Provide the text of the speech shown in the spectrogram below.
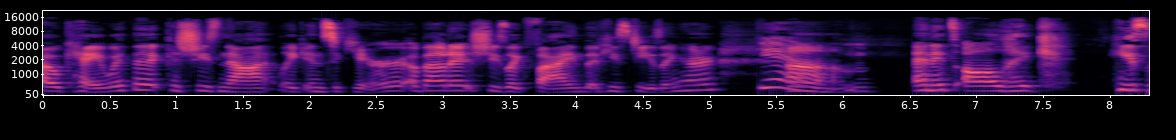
okay with it because she's not like insecure about it. She's like fine that he's teasing her. Yeah. Um, and it's all like he's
